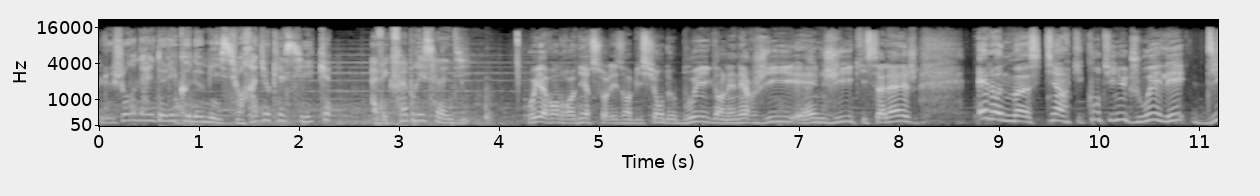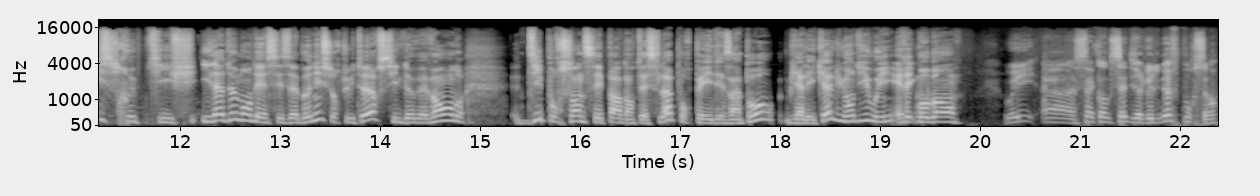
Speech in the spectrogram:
Le journal de l'économie sur Radio Classique avec Fabrice Lundy. Oui, avant de revenir sur les ambitions de Bouygues dans l'énergie et Engie qui s'allègent, Elon Musk, tiens, qui continue de jouer les disruptifs. Il a demandé à ses abonnés sur Twitter s'il devait vendre 10% de ses parts dans Tesla pour payer des impôts, bien lesquels lui ont dit oui. Eric Mauban. Oui, à 57,9%.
